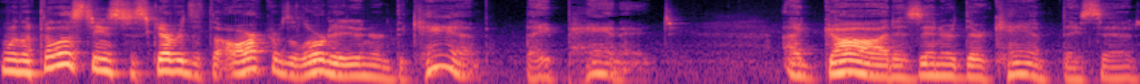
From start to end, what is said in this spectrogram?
When the Philistines discovered that the ark of the Lord had entered the camp, they panicked. A God has entered their camp, they said.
